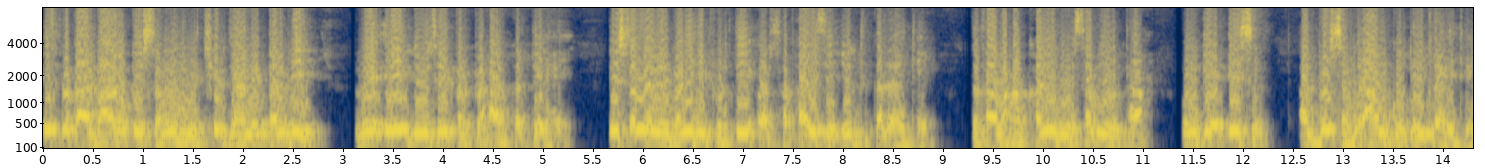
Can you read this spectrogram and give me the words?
इस प्रकार बाणों के समूह में छिप जाने पर भी वे एक दूसरे पर प्रहार करते रहे। इस समय वे बड़ी ही फुर्ती और सफ़ाई से युद्ध कर रहे थे, तथा वहाँ खड़े हुए सब योद्धा उनके इस अद्भुत संग्राम को देख रहे थे।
